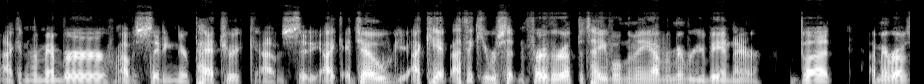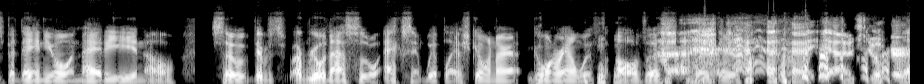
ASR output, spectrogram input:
I can remember I was sitting near Patrick. I was sitting, I, Joe, I can't, I think you were sitting further up the table than me. I remember you being there, but I remember I was by Daniel and Maddie and all. So there was a real nice little accent whiplash going around, going around with all of us right there. yeah, I'm sure.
